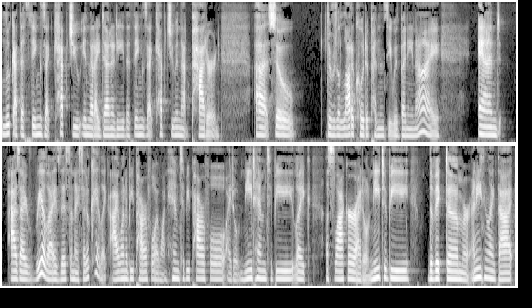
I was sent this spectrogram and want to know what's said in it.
look at the things that kept you in that identity, the things that kept you in that pattern. Uh, so there was a lot of codependency with Benny and I. And as I realized this and I said, okay, like I want to be powerful. I want him to be powerful. I don't need him to be like a slacker. I don't need to be the victim or anything like that.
